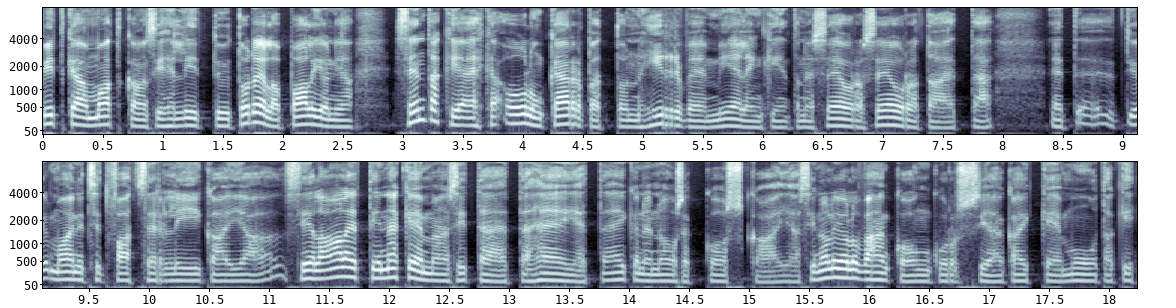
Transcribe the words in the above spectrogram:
pitkään matkaan siihen liittyy todella paljon ja sen takia ehkä Oulun kärpät on hirveän mielenkiintoinen seura seurata, että et, et mainitsit Fatser liikaa ja siellä alettiin näkemään sitä, että hei, että eikö ne nouse koskaan. Ja siinä oli ollut vähän konkurssia ja kaikkea muutakin.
